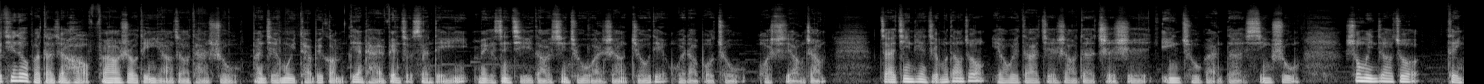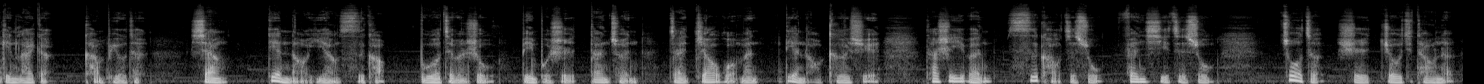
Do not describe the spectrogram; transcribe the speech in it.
位听众朋友，大家好，欢迎收听杨照谈书。本节目以台北广播电台 FM 九三点一，每个星期一到星期五晚上九点为大家播出。我是杨照，在今天节目当中要为大家介绍的，这是英出版的新书，书名叫做《Thinking Like a Computer》，像电脑一样思考。不过这本书并不是单纯在教我们电脑科学，它是一本思考之书、分析之书。作者是 George Towner。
